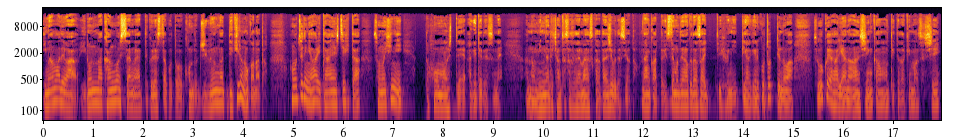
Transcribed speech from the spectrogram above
今まではいろんな看護師さんがやってくれてたことを今度自分ができるのかなと。この時にやはり退院してきた、その日に訪問してあげてですね、あの、みんなでちゃんと支えますから大丈夫ですよと。何かあったらいつでも電話くださいっていうふうに言ってあげることっていうのは、すごくやはりあの安心感を持っていただけますし、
